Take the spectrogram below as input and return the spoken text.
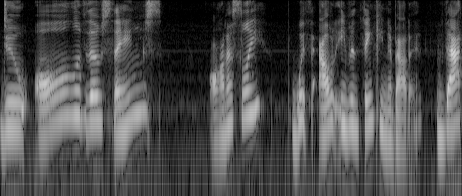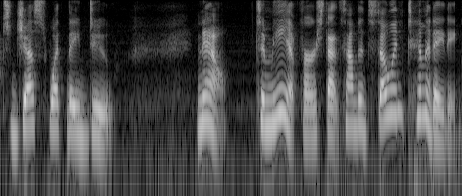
do all of those things honestly without even thinking about it. That's just what they do. Now, to me at first, that sounded so intimidating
